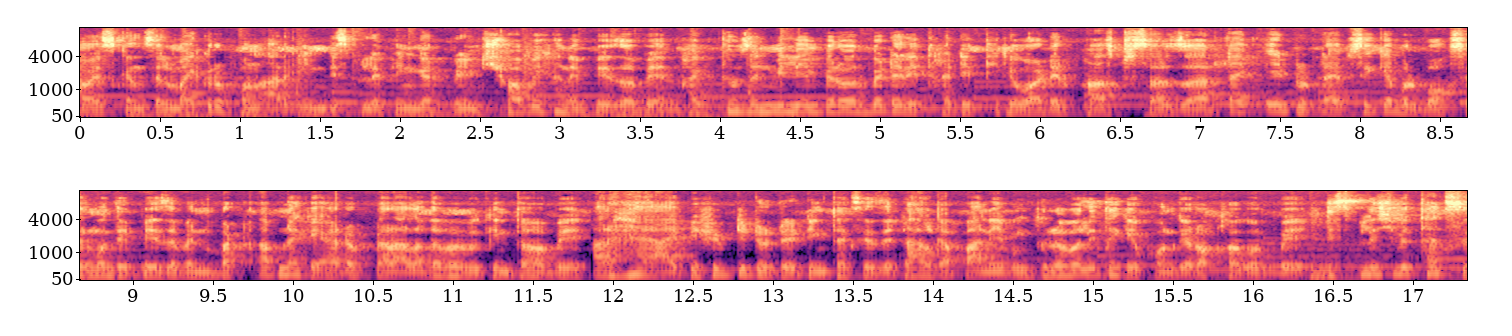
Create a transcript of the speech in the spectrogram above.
noise cancel microphone আর ইন ডিসপ্লে ফিঙ্গারপ্রিন্ট সব এখানে পেয়ে যাবেন। Five thousand million per battery thirty three ওয়ার্ডের fast charger type A to type C cable বক্সের মধ্যে পেয়ে যাবেন বাট আপনাকে অ্যাডপ্টার আলাদাভাবে কিনতে হবে। আর হ্যাঁ আইপি ফিফটি টু রেটিং থাকছে, যেটা হালকা পানি এবং ধুলোবালি থেকে ফোনকে রক্ষা করবে। ডিসপ্লে হিসেবে থাকছে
